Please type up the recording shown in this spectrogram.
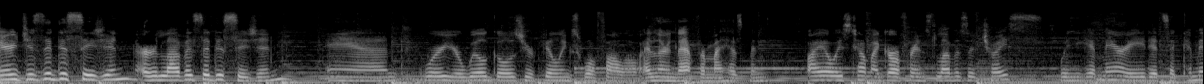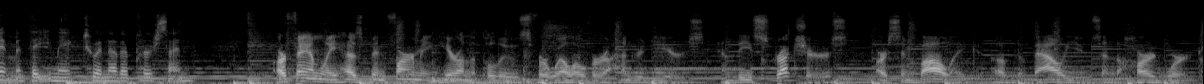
Marriage is a decision, or love is a decision, and where your will goes, your feelings will follow. I learned that from my husband. I always tell my girlfriends love is a choice. When you get married, it's a commitment that you make to another person. Our family has been farming here on the Palouse for well over a hundred years, and these structures are symbolic of the values and the hard work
